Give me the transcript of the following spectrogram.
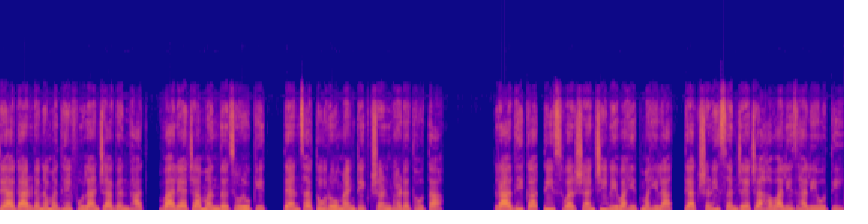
त्या गार्डनमध्ये फुलांच्या गंधात वाऱ्याच्या मंद झुळुकीत त्यांचा तो रोमॅन्टिक क्षण घडत होता. राधिका तीस वर्षांची विवाहित महिला त्या क्षणी संजयच्या हवाली झाली होती.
